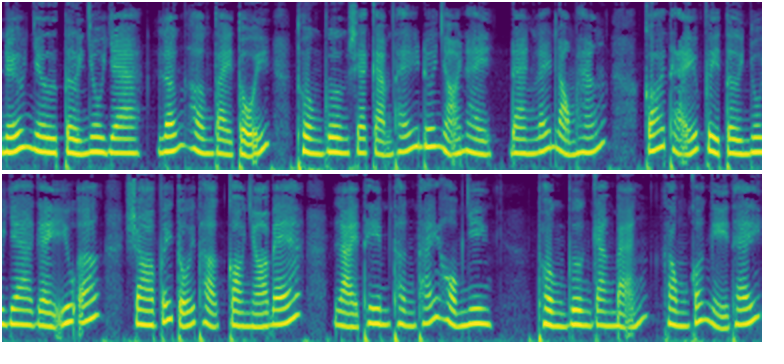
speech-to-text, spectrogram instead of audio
Nếu như từ nhu gia lớn hơn vài tuổi, thuần vương sẽ cảm thấy đứa nhỏ này đang lấy lòng hắn. Có thể vì từ nhu gia gầy yếu ớt so với tuổi thật còn nhỏ bé, lại thêm thần thái hồn nhiên. Thuần vương căn bản không có nghĩ thế.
